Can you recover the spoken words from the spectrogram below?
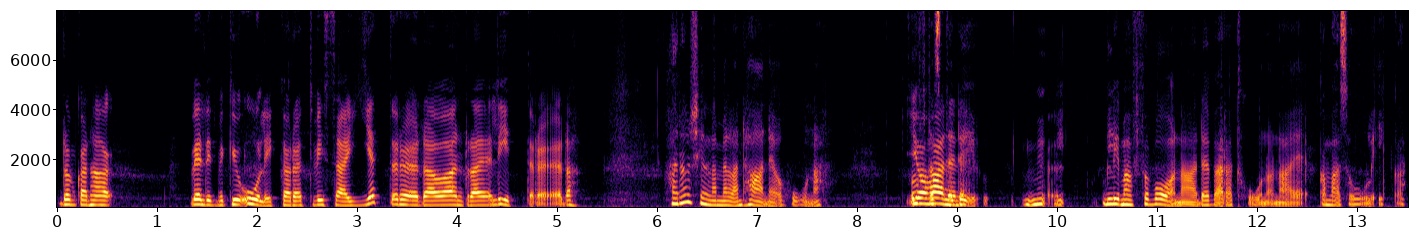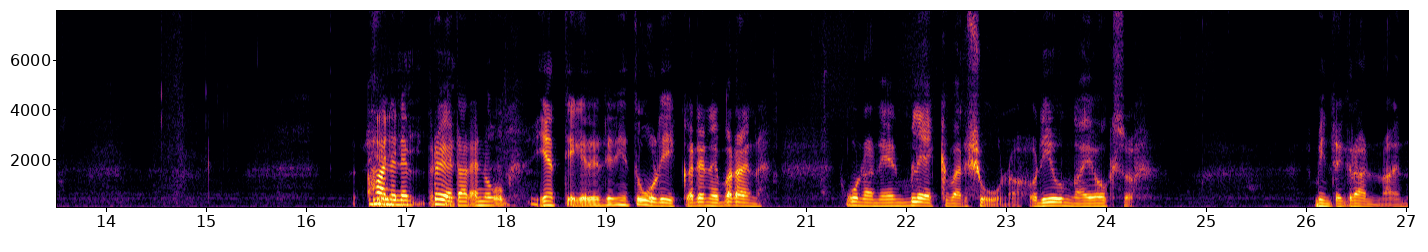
De kan ha väldigt mycket olika rött. Vissa är jätteröda och andra är lite röda. Har de skillnad mellan hane och hona? Ja, Oftast är hanen det blir man förvånad över att honorna är, kan vara så olika. Hanen är rödare nog. Egentligen är den inte olika, den är bara en honan är en blek version och- och de unga är också mindre granna än,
